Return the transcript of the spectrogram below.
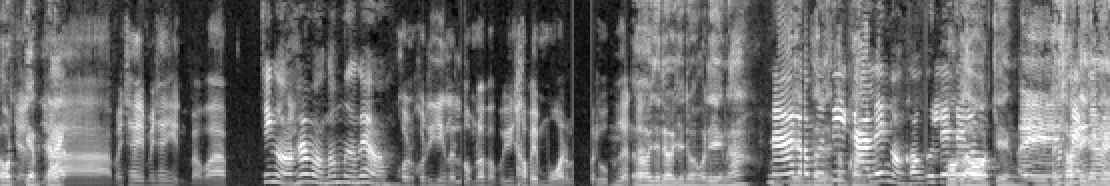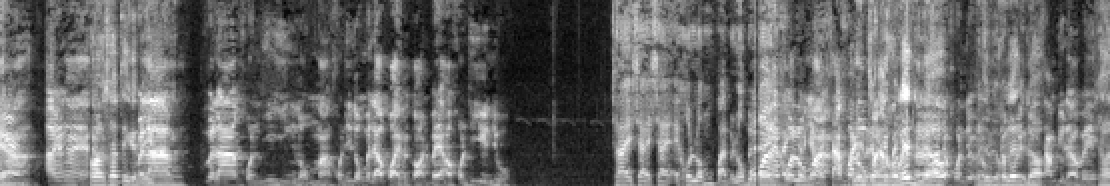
รถเก็บอรย่าถไม่ใช่ไม่ใช่เห็นแบบว่า จริงเหรอห้ามออกนอกเมืองด้วยเหรอคนคนที่ยิงแล้วล้มแล้วแบบวิ่งเข้าไปมัวไปดูเพื่อนเอออย่าเดินอย่าโดนคนเองนะนะแล้วพื้นที่การเล่นของเขาคือเล่นพวกได้เรารอบ เก่งเอ้ยแต่ชอบตีกันเองไม่ได้เอายังไงอะเพราะเราชอบตีกันเวเองลาจริงเวลาคนที่ยิงล้มอะคนที่ล้มไปแล้วปล่อยไปก่อนไปเอาคนที่ยืนอยู่ใช่ใช่ใช่ไอคนล้มปล่อยมันล้มเพไปราะเลว่าย ไอ้คนล้มอะมันจะมีคนเล่นอยู่แล้วคนเดียวมันจะมีคนเล่นอยู่แล้ว ซ้ำอยู่แล้วเว้ยใช่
